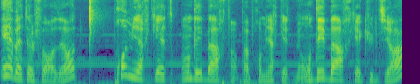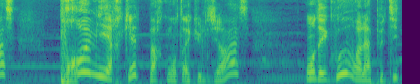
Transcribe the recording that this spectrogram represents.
Et à Battle for Azeroth, première quête, on débarque, enfin pas première quête, mais on débarque à Cultiras. Première quête par contre à Cultiras, on découvre la petite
